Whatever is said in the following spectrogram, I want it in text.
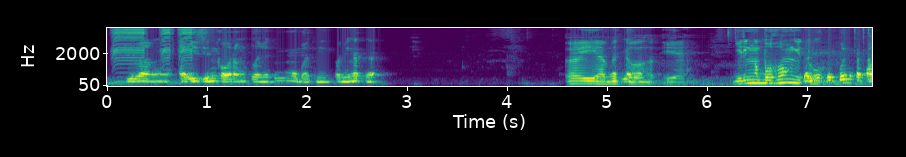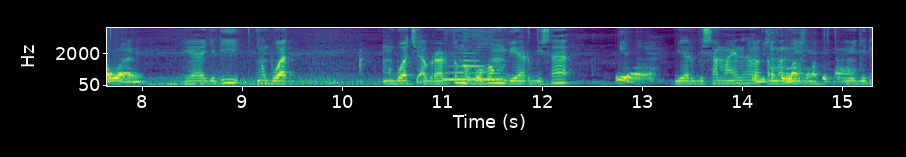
bilang eh, izin ke orang tuanya tuh mau badminton ingat nggak? Oh iya betul. iya. Jadi ngebohong dan gitu itu pun ketahuan. Ya jadi ngebuat ngebuat si Abrar tuh ngebohong biar bisa iya. biar bisa main sama Biar temannya sama kita. ya jadi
